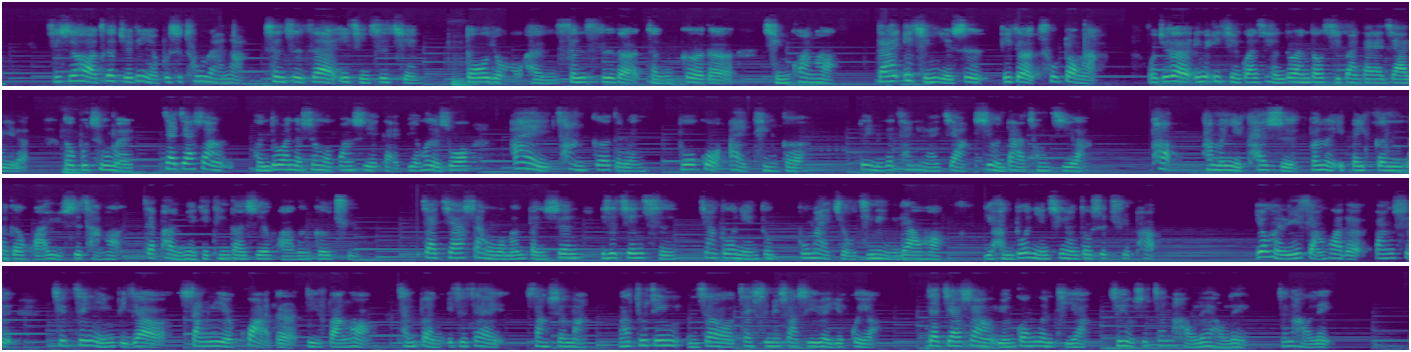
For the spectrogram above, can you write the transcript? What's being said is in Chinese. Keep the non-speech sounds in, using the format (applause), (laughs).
其实哈，这个决定也不是突然啦，甚至在疫情之前。都有很深思的整个的情况哈，当然疫情也是一个触动啦。我觉得因为疫情关系，很多人都习惯待在家里了，都不出门，再加上很多人的生活方式也改变，或者说爱唱歌的人多过爱听歌，对每个餐厅来讲是有很大的冲击啦。Pop 他们也开始分了一杯羹，那个华语市场哈，在 Pop 里面也可以听到一些华文歌曲。再加上我们本身一直坚持这样多年都不卖酒精饮料哈，也很多年轻人都是去泡，用很理想化的方式去经营比较商业化的地方哈，成本一直在上升嘛，然后租金你知道在市面上是越来越贵啊，再加上员工问题啊，所以有时真的好累好累，真的好累。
